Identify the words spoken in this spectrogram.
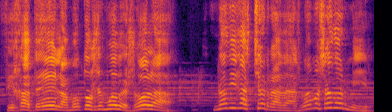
Fíjate, la moto se mueve sola. No digas chorradas, vamos a dormir.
